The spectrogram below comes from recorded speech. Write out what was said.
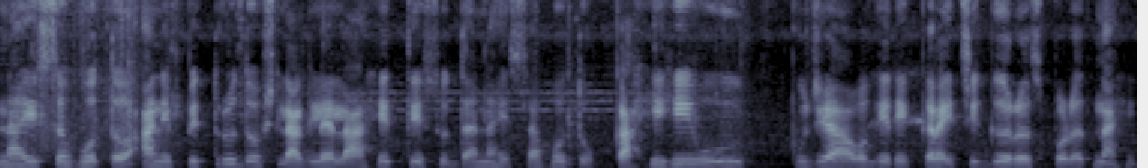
नाहीसं होतं आणि पितृदोष लागलेला आहे ते सुद्धा नाहीसा होतो. काहीही उ- पूजा वगैरे करायची गरज पडत नाही.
